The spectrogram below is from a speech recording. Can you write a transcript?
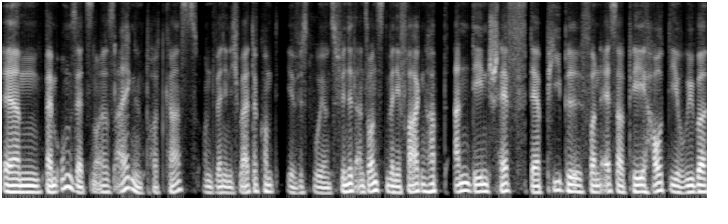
ähm, beim Umsetzen eures eigenen Podcasts. Und wenn ihr nicht weiterkommt, ihr wisst, wo ihr uns findet. Ansonsten, wenn ihr Fragen habt an den Chef der People von SAP, haut die rüber.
